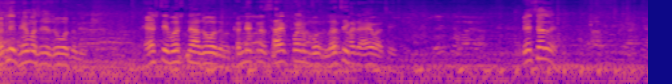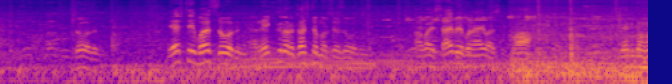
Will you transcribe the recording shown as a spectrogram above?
કેટલી ફેમસ છે જુઓ તમે. એસટી બસના જુઓ તમે. કંડક્ટર સાહેબ પણ લચી લચ્છી માટે આવ્યા છે. સ્પેશિયલ ને? જુઓ તમે. એસટી બસ જુઓ તમે. રેગ્યુલર કસ્ટમર છે જુઓ તમે. આ ભાઈ સાહેબે પણ આવ્યા છે. વાહ. એકદમ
